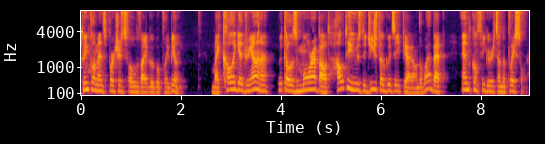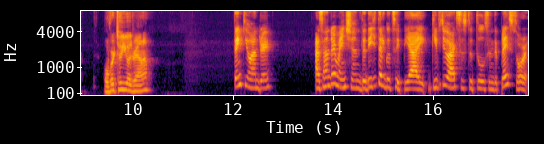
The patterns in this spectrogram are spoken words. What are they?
to implement purchase flows via Google Play Billing. My colleague Adriana will tell us more about how to use the Digital Goods API on the web app and configure it on the Play Store. Over to you, Adriana. Thank you, Andre. As Andre mentioned, the Digital Goods API gives you access to tools in the Play Store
